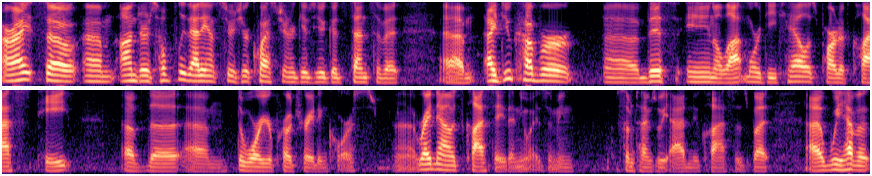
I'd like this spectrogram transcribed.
All right, so um, Anders, hopefully that answers your question or gives you a good sense of it. Um, I do cover uh, this in a lot more detail as part of Class 8 of the um, the Warrior Pro Trading course. Uh, right now, it's Class 8, anyways. I mean, sometimes we add new classes, but uh, we have a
